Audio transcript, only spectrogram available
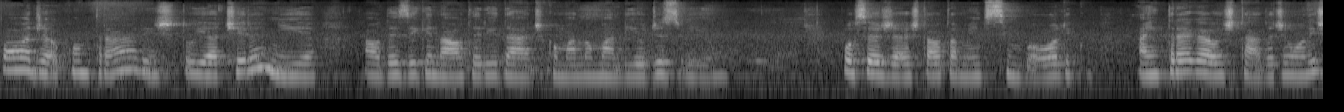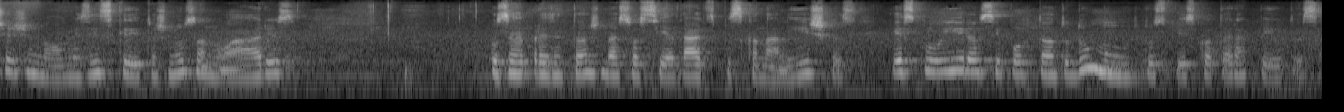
pode, ao contrário, instituir a tirania ao designar a alteridade como anomalia ou desvio. Por seu gesto altamente simbólico, a entrega ao Estado de uma lista de nomes inscritos nos anuários os representantes das sociedades psicanalísticas excluíram-se, portanto, do mundo dos psicoterapeutas,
